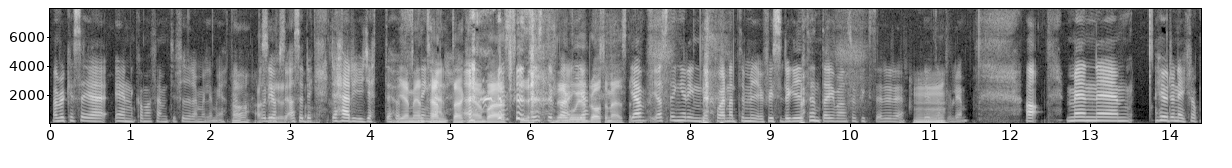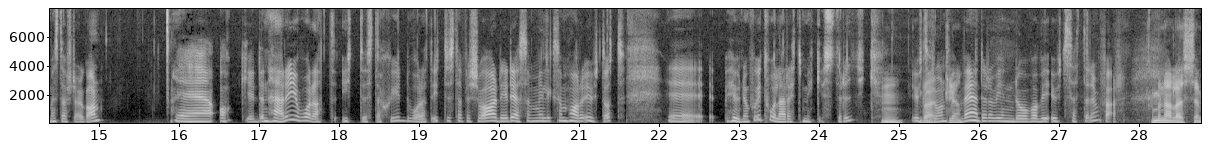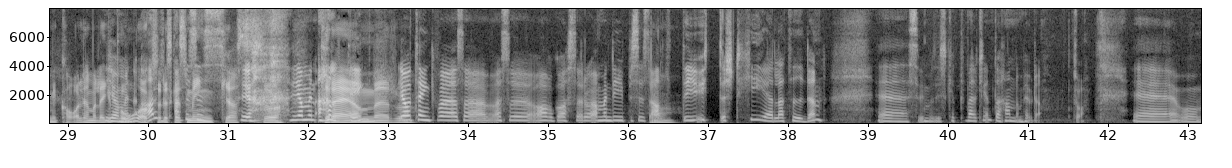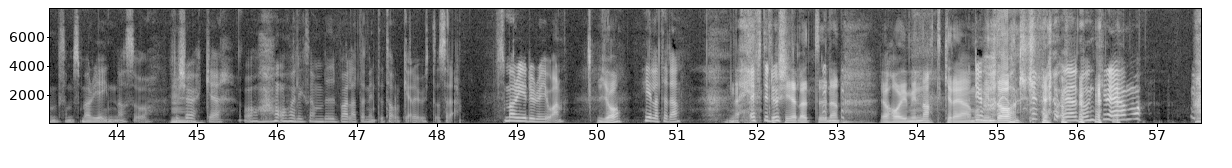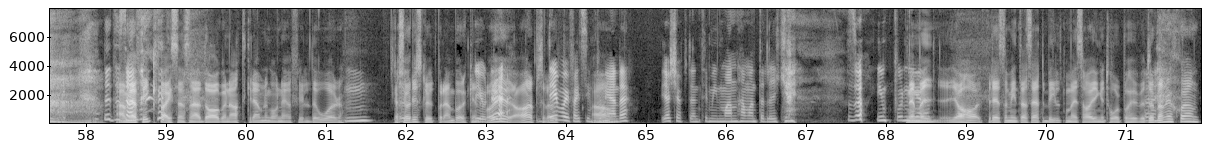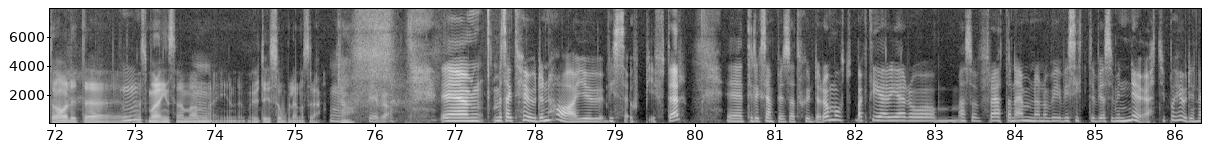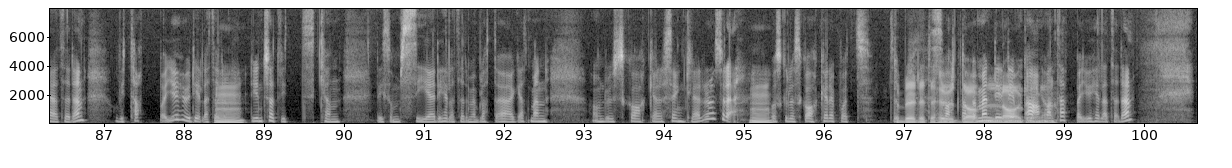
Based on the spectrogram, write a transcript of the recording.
Man brukar säga 1,54 millimeter. Ja, och alltså det, är också, alltså det, det här är ju Ge jättehöftningar. mig en tenta kan jag bara skriva. Precis, det det bara, går ju ja. bra som helst. Jag, jag slänger in det på anatomi och fysiologitenta innan så fixar du det Mm. utan problem. Ja, men eh, huden är kroppens största organ. Eh, och den här är ju vårt yttersta skydd, vårt yttersta försvar. Det är det som vi liksom har utåt. Eh, huden får ju tåla rätt mycket stryk Mm, utifrån. verkligen. Väder och vind och vad vi utsätter den för. Ja, Men alla kemikalier man lägger Ja, på också. allt. Det ska Ja, sminkas Ja. och Ja men krämer. Och, Jag tänker på alltså, alltså avgaser och ja, men det är ju precis Ja. allt. Det är ju ytterst hela tiden. Eh, så vi, vi ska verkligen ta hand om huden. Så. Eh, och som smörja in oss och Mm. försöka och, och liksom bibehålla att den inte torkar ut och sådär. Smörjer du dig Johan? ja, Hela tiden? nej, Efter dusch? hela tiden. Jag har ju min nattkräm och min dagkräm. och ögonkräm och lite Ja, men jag fick faktiskt en sån här dag och nattkräm någon gång när jag fyllde år. Mm. Jag körde slut på den burken. Du gjorde det? Ja, absolut. Det var ju faktiskt Ja. imponerande. Jag köpte den till min man, han var inte lika så Nej, imponerad. men jag har, för det som inte har sett bild på mig så har jag inget hår på huvudet. Och Ibland är det skönt att ha lite, Mm. smörja in sig när man Mm. är ute i solen och sådär. Mm, Ja. det är bra. Ehm, men sagt, huden har ju vissa uppgifter. Eh, till exempel så att skydda dem mot bakterier och mm, alltså frätande ämnen. Och vi, vi, sitter, vi, alltså vi nöter ju på huden hela tiden. Och vi tappar ju hud hela tiden. Mm. Det är inte så att vi kan liksom se det hela tiden med blotta ögat. Men om du skakar sängkläder och sådär Mm. och skulle skaka det på ett Det blir lite papper. Men det, det, ja, hudavlagringar. man tappar ju hela tiden.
